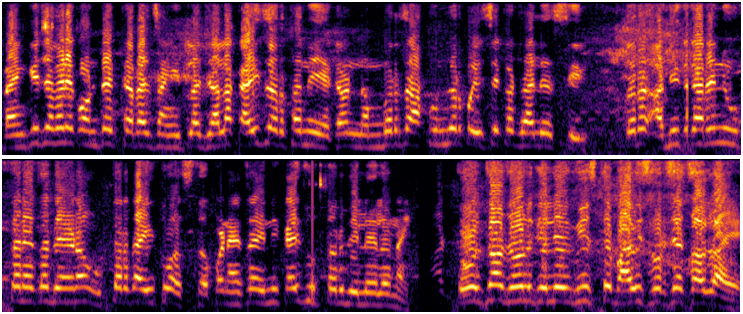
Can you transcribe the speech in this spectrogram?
बँकेच्याकडे कॉन्टॅक्ट करायला सांगितलं ज्याला काहीच अर्थ नाही आहे कारण नंबर टाकून जर पैसे कट झाले असतील तर अधिकाऱ्यांनी उत्तर याचं देणं उत्तरदायित्व असतं पण याचं यांनी काहीच उत्तर दिलेलं नाही. हा टोलचा झोल गेले वीस ते बावीस वर्ष चालू आहे.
